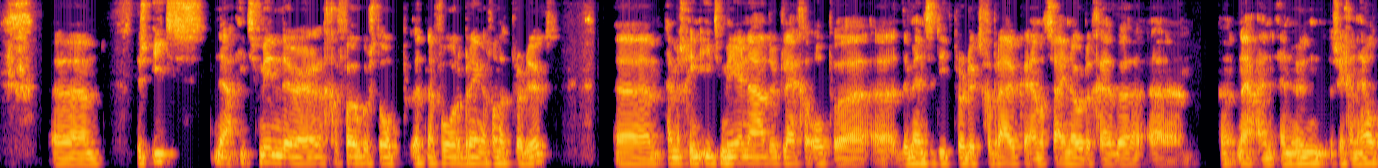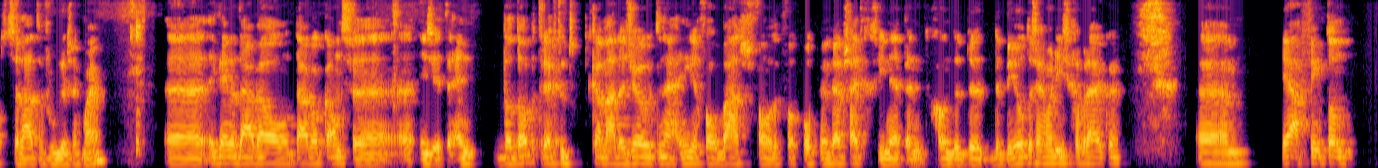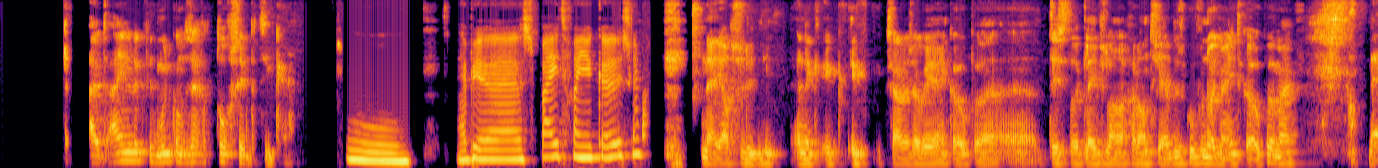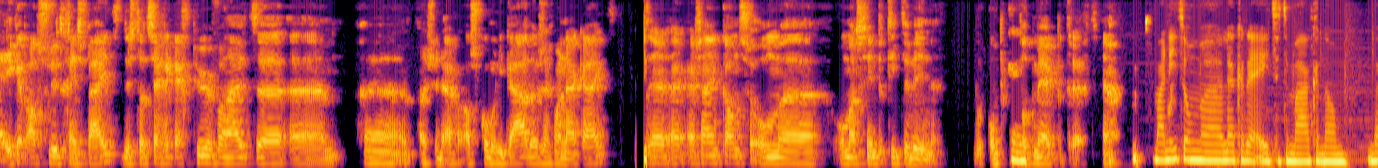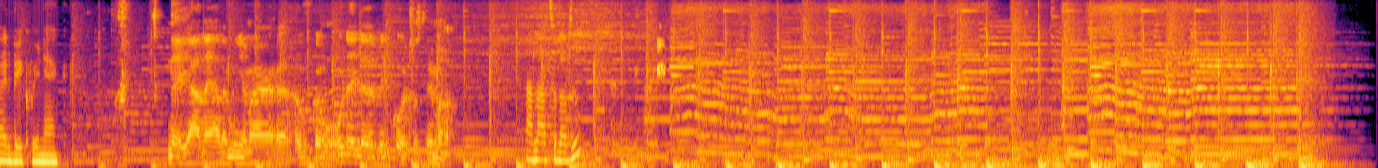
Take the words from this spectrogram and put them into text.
Um, dus iets, nou, iets minder gefocust op het naar voren brengen van het product. Um, en misschien iets meer nadruk leggen op de mensen die het product gebruiken en wat zij nodig hebben. Ehm, nou, en, en hun zich een held te laten voelen, zeg maar. ik denk dat daar wel, daar wel kansen in zitten. En wat dat betreft doet Kamada Joe nou, in ieder geval op basis van wat ik op hun website gezien heb en gewoon de, de, de beelden zeg maar, die ze gebruiken. Um, ja, vind ik dan uiteindelijk, vind het moeilijk om te zeggen, toch sympathieker. Oeh. Heb je eh, spijt van je keuze? Nee, absoluut niet. En ik, ik, ik, ik zou er zo weer een kopen. Uh, het is dat ik levenslange garantie heb, dus ik hoef er nooit meer een te kopen. Maar nee, ik heb absoluut geen spijt. Dus dat zeg ik echt puur vanuit, uh, als je daar als communicator zeg maar, naar kijkt. Er, er zijn kansen om, uh, om aan sympathie te winnen. Op, okay. Wat merk betreft. Ja. Maar niet om uh, lekkerder eten te maken dan bij de Big Green Egg. Nee, ja, nou ja, dan moet je maar uh, overkomen oordelen binnenkort als het weer mag. Nou, laten we dat doen.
